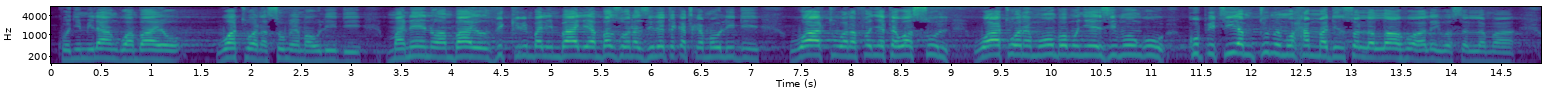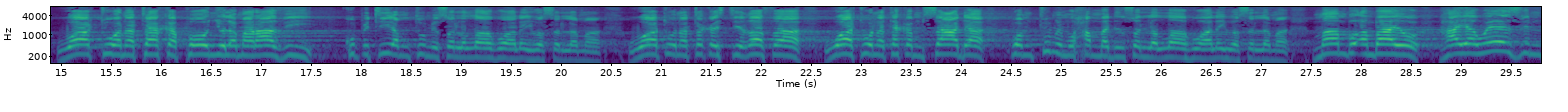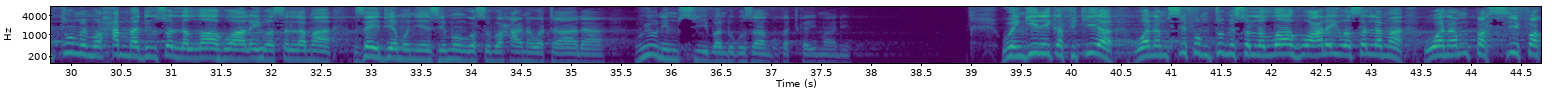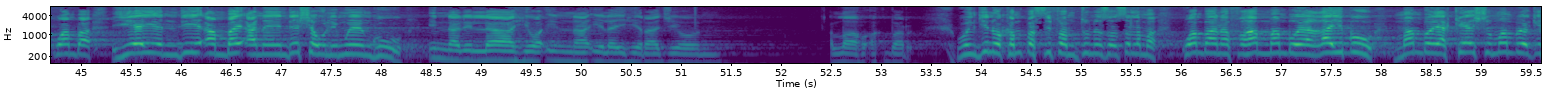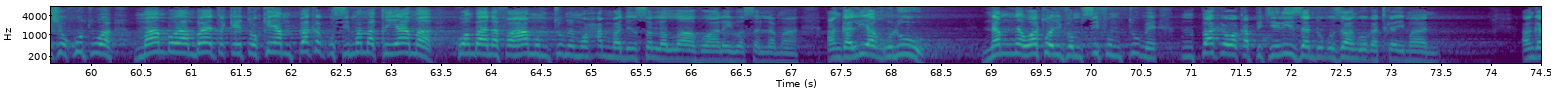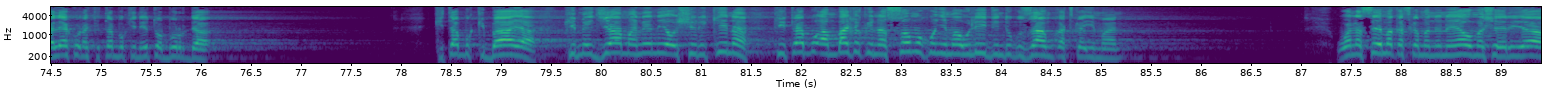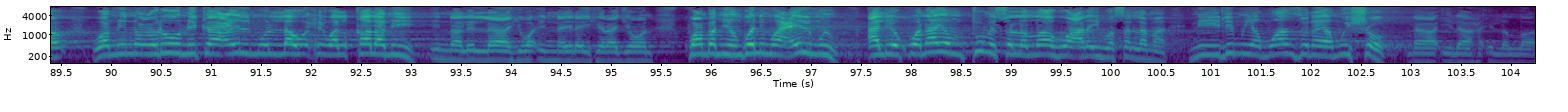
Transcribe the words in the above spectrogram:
kwenye milango ambayo watu wanasoma ya maulidi, maneno ambayo dhikri mbalimbali ambazo wanazileta katika maulidi, watu wanafanya tawasul, watu wanamwomba Mwenyezi Mungu kupitia Mtume Muhammadin sallallahu alaihi wasallama, watu wanataka ponyo la maradhi kupitia mtume sallallahu alaihi wasallama watu wanataka istighatha watu wanataka msaada kwa mtume Muhammadin sallallahu alaihi wasallama mambo ambayo hayawezi mtume Muhammadin sallallahu alaihi wasallama zaidi ya Mwenyezi Mungu subhanahu wa ta'ala. Huyu ni msiba ndugu zangu katika imani wengine ikafikia wanamsifu mtume sallallahu alaihi wasallama wanampa sifa kwamba yeye ndiye ambaye anaendesha ulimwengu. Inna lillahi wa inna ilaihi rajiun. Allahu akbar. Wengine wakampa sifa mtume saa salama kwamba anafahamu mambo ya ghaibu mambo ya kesho mambo ya kesho kutwa mambo ambayo yatakayotokea mpaka kusimama kiama kwamba anafahamu mtume Muhammadin salllahu alaihi wasalama angalia ghuluu namna watu walivyomsifu mtume mpaka wakapitiriza ndugu zangu katika imani. Angalia kuna kitabu kinaitwa burda. Kitabu kibaya kimejaa maneno ya ushirikina kitabu ambacho kinasomwa kwenye maulidi ndugu zangu katika imani wanasema katika maneno yao mashairi yao wa min ulumika ilmu lawhi walqalami inna lillahi wa inna ilayhi rajiun kwamba miongoni mwa ilmu aliyokuwa nayo mtume sallallahu alayhi wasallama ni elimu ya mwanzo na ya mwisho. La ilaha illa Allah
